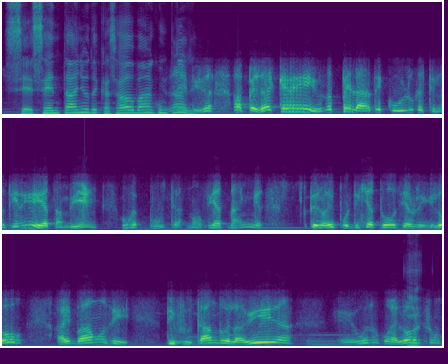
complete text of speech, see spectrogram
60 años de casados van a cumplir. A pesar que hay unas peladas de culo que usted no tiene idea también. Uy, puta, no fíjate, pero ahí por dicha todo se arregló. Ahí vamos y disfrutando de la vida, eh, uno con el otro.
